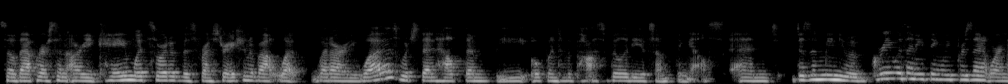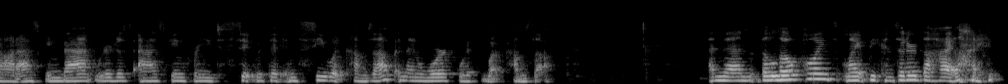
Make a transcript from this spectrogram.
So that person already came with sort of this frustration about what, what already was, which then helped them be open to the possibility of something else. And doesn't mean you agree with anything we present. We're not asking that. We're just asking for you to sit with it and see what comes up and then work with what comes up. And then the low points might be considered the highlights.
